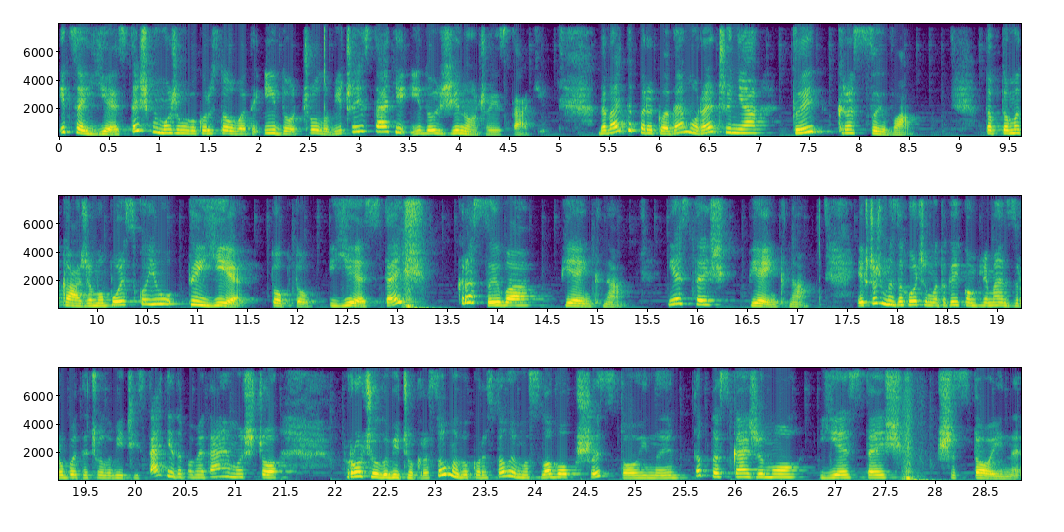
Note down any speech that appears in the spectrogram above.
І це єстеш ми можемо використовувати і до чоловічої статі, і до жіночої статі. Давайте перекладемо речення ти красива. Тобто ми кажемо польською ти є, тобто єстеш красива, piękna. Jesteś piękna. Якщо ж ми захочемо такий комплімент зробити чоловічій статі, то пам'ятаємо, що про чоловічу красу ми використовуємо слово пристойний. Тобто скажемо jesteś przystojny.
